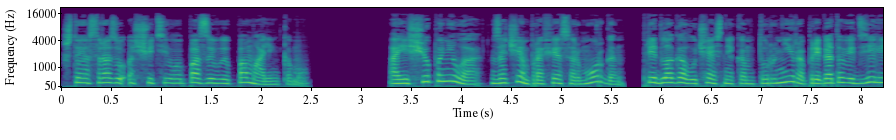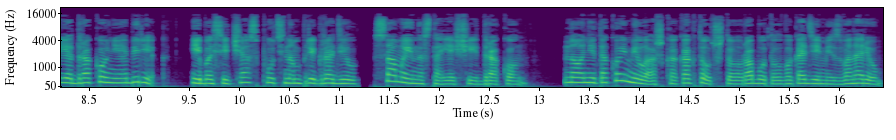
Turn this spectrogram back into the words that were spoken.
что я сразу ощутила позывы по-маленькому. А еще поняла, зачем профессор Морган предлагал участникам турнира приготовить зелье «Драконий оберег», ибо сейчас путь нам преградил самый настоящий дракон. Но не такой милашка, как тот, что работал в Академии звонарем,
